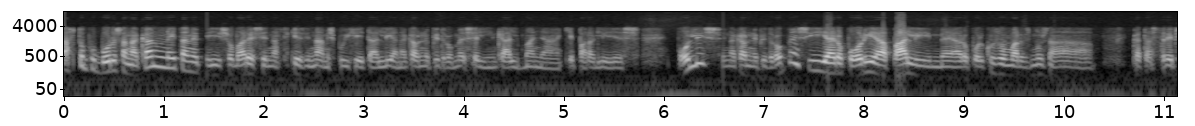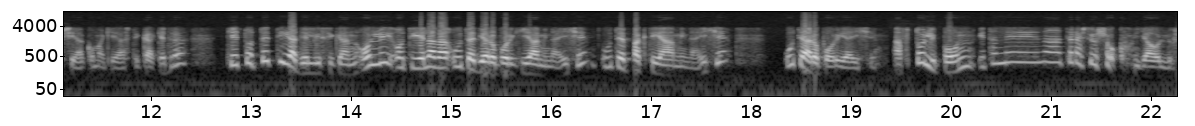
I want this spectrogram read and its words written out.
αυτό που μπορούσαν να κάνουν ήταν οι σοβαρές ναυτικές δυνάμεις που είχε η Ιταλία να κάνουν επιδρομές σε ελληνικά λιμάνια και παραλίες πόλεις να κάνουν επιδρομές η αεροπορία πάλι με αεροπορικούς βομβαρδισμούς να καταστρέψει ακόμα και αστικά κέντρα. Και τότε τι αντιλήφθηκαν όλοι ότι η Ελλάδα ούτε αντιαεροπορική άμυνα είχε ούτε επακτή άμυνα είχε ούτε αεροπορία είχε. Αυτό λοιπόν ήταν ένα τεράστιο σοκ για όλους.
